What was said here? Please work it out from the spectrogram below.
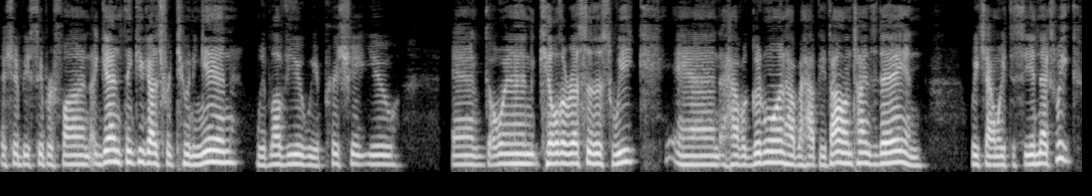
it should be super fun. Again, thank you guys for tuning in. We love you. We appreciate you. And go in, kill the rest of this week, and have a good one. Have a happy Valentine's Day, and we can't wait to see you next week.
